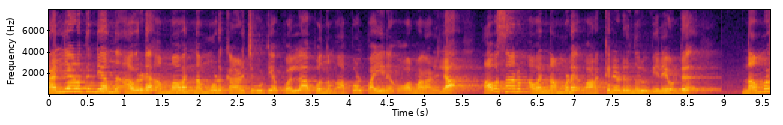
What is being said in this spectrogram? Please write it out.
കല്യാണത്തിന്റെ അന്ന് അവരുടെ അമ്മാവൻ നമ്മോട് കാണിച്ചു കൂട്ടിയ പൊല്ലാപ്പൊന്നും അപ്പോൾ പയ്യന് ഓർമ്മ കാണില്ല. അവസാനം അവൻ നമ്മുടെ വർക്കിനിടുന്നൊരു വിലയുണ്ട്. നമ്മൾ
